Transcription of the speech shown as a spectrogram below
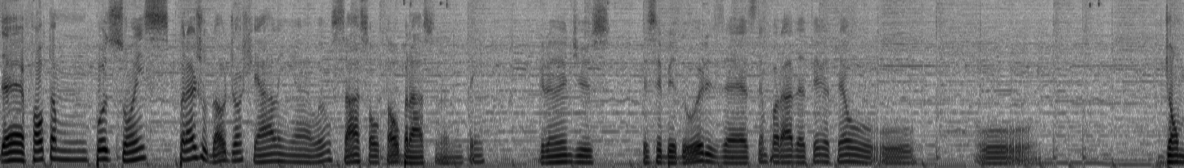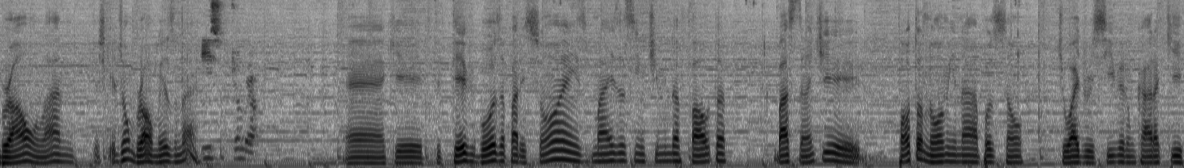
é, faltam posições para ajudar o Josh Allen a lançar, soltar o braço. Né? Não tem grandes recebedores. É, essa temporada teve até o, o, o John Brown lá, acho que é John Brown mesmo, né? Isso, John Brown. É, que teve boas aparições, mas assim o time ainda falta bastante, falta nome na posição de wide receiver, um cara que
